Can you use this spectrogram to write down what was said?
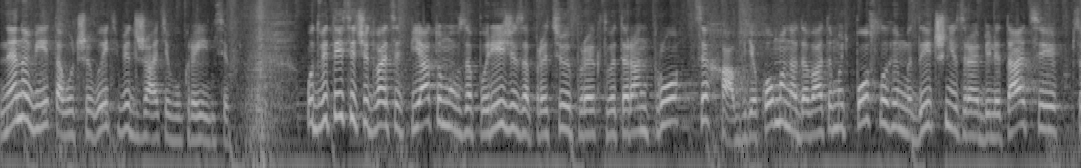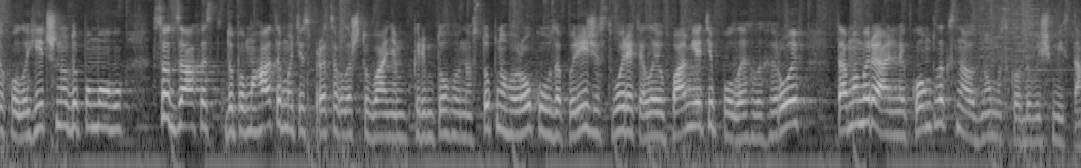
не нові та, вочевидь, віджаті в українців. У 2025-му в Запоріжжі запрацює проект Ветеран Про. Це хаб, в якому надаватимуть послуги медичні з реабілітацією, психологічну допомогу, соцзахист, допомагатимуть із працевлаштуванням. Крім того, наступного року у Запоріжжі створять алею пам'яті полеглих героїв та меморіальний комплекс на одному з кладовищ міста.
